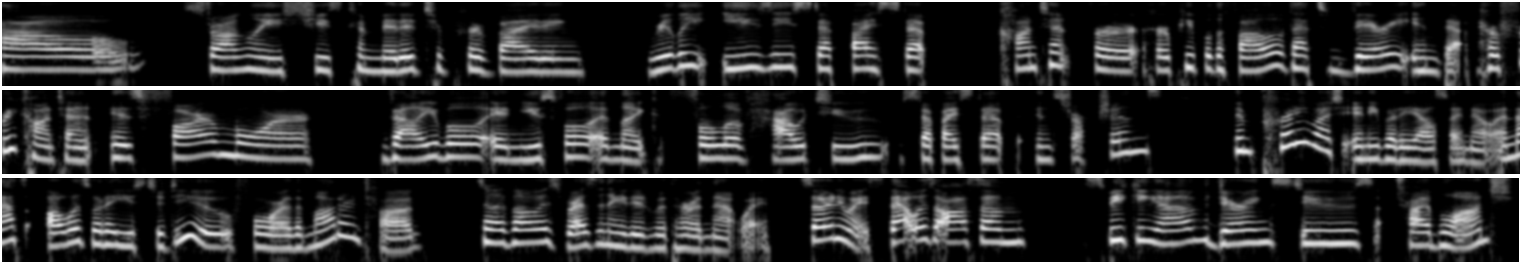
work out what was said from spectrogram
how strongly she's committed to providing really easy step by step content for her people to follow that's very in depth. Her free content is far more valuable and useful and like full of how to step by step instructions than pretty much anybody else I know. And that's always what I used to do for the modern Tog. So I've always resonated with her in that way. So, anyways, that was awesome. Speaking of, during Stu's tribe launch,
